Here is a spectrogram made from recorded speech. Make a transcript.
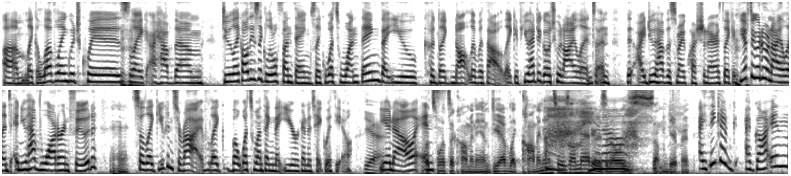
um, like a love language quiz like i have them do like all these like little fun things. Like what's one thing that you could like not live without? Like if you had to go to an island and th- i do have this in my questionnaire it's like if you have to go to an island and you have water and food so like you can survive. Like but what's one thing that you're going to take with you? Yeah. you know? And What's, what's a common answer? Do you have like common answers on that, or You is it always something different? I think I've I've gotten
